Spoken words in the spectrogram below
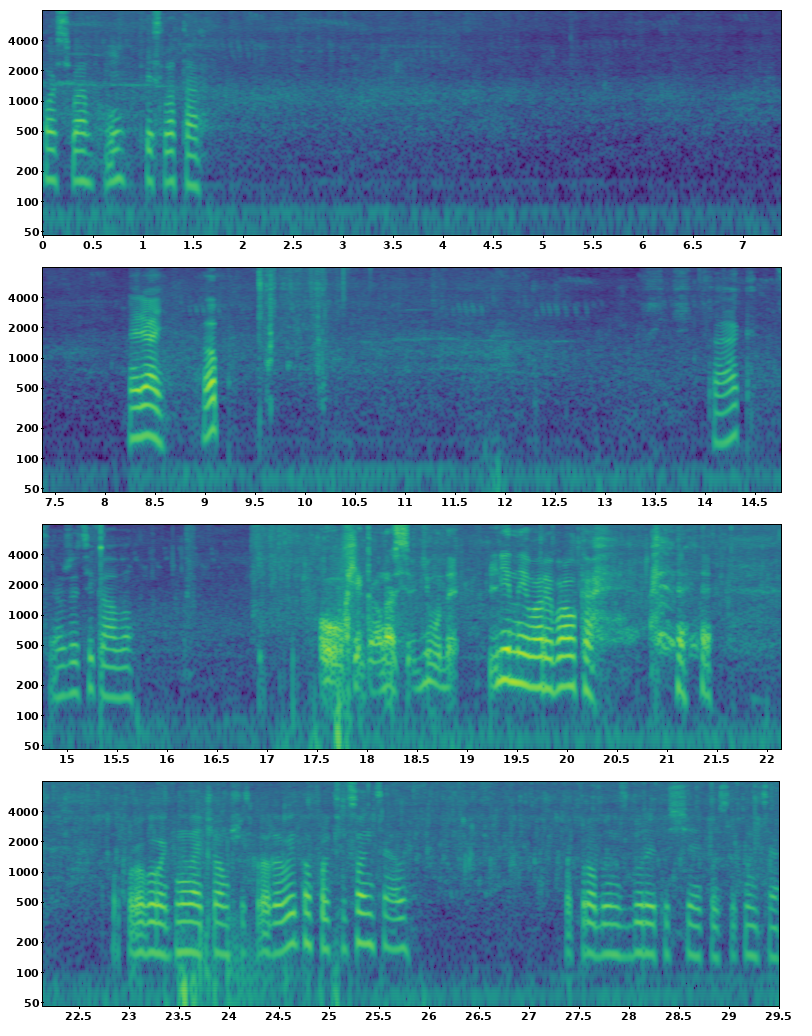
Ось вам і кислота. Ныряй. Оп. Так, це вже цікаво. Ох, яка у нас сьогодні буде лінива рибалка. Попробувати, не знаю, чи вам щось правда видно проти сонця, але попробуємо здурити ще якось окунця.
